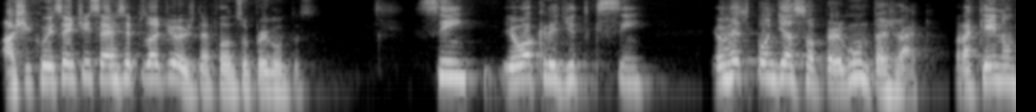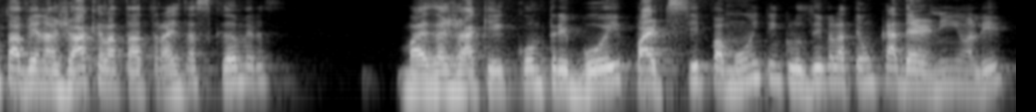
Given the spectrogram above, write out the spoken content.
acho que com isso a gente encerra esse episódio de hoje, né? Falando sobre perguntas. Sim, eu acredito que sim. Eu respondi a sua pergunta, Jaque. Para quem não está vendo a Jaque, ela está atrás das câmeras. Mas a Jaque contribui, participa muito. Inclusive, ela tem um caderninho ali,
